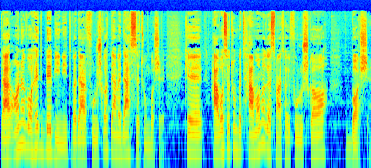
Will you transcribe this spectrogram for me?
در آن واحد ببینید و در فروشگاه دم دستتون باشه که حواستون به تمام قسمت های فروشگاه باشه.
